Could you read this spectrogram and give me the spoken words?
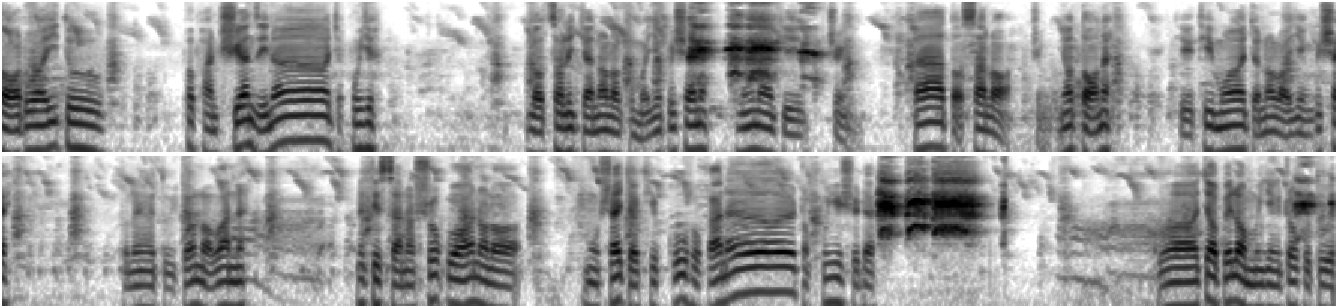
tỏ đua ít tu pháp hành xe gì nó chả phun chứ. Lọt sao lên cho nó là cũng mấy cái xe này. Nên là chỉ chuyển ta tỏ xa lọ chuyển nhỏ tỏ này. Thì thi mua cho nó là dừng cái xe tụi này tụi cháu nó ăn nè. Nên từ sáng nó sốt quá, nó là một sai cho kịp cũ hồ cá nữa trong cũng như sự đời của cho bé lòng mình dành cho của tụi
